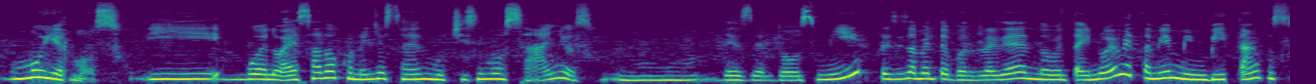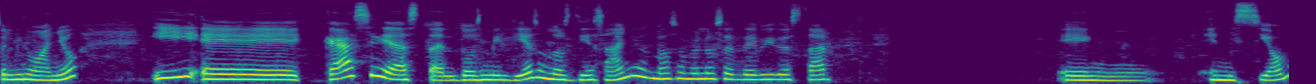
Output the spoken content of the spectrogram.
muy hermoso. Y bueno, he estado con ellos también muchísimos años, mm, desde el 2000, precisamente, bueno, en realidad en 99 también me invitan, justo el mismo año, y casi hasta el 2010, unos 10 años más o menos he debido estar en, misión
